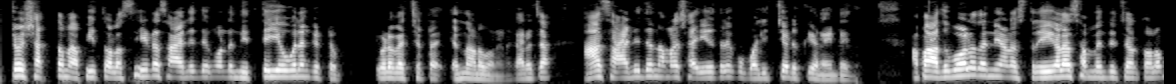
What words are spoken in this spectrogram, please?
ഏറ്റവും ശക്തമായ അപ്പൊ ഈ തുളസിയുടെ സാന്നിധ്യം കൊണ്ട് നിത്യയൗവനം കിട്ടും ഇവിടെ വെച്ചിട്ട് എന്നാണ് പറയുന്നത്. കാരണം വെച്ചാൽ ആ സാന്നിധ്യം നമ്മുടെ ശരീരത്തിലേക്ക് വലിച്ചെടുക്കുകയാണ് അതിന്റെ ഇത്. അപ്പൊ അതുപോലെ തന്നെയാണ് സ്ത്രീകളെ സംബന്ധിച്ചിടത്തോളം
